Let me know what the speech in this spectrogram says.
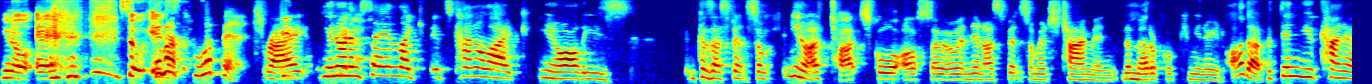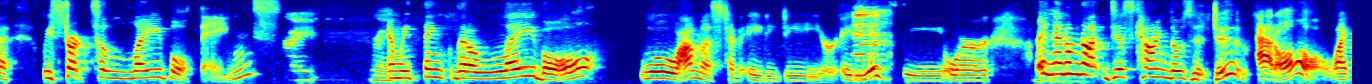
you know, and so it's and flippant, right? you know yeah. what I'm saying? Like it's kind of like you know all these because I spent some, you know, I taught school also, and then I spent so much time in the medical community and all that. But then you kind of we start to label things, right? Right. And we think that a label, whoa, I must have ADD or ADHD or, and then I'm not discounting those that do at all. Like,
